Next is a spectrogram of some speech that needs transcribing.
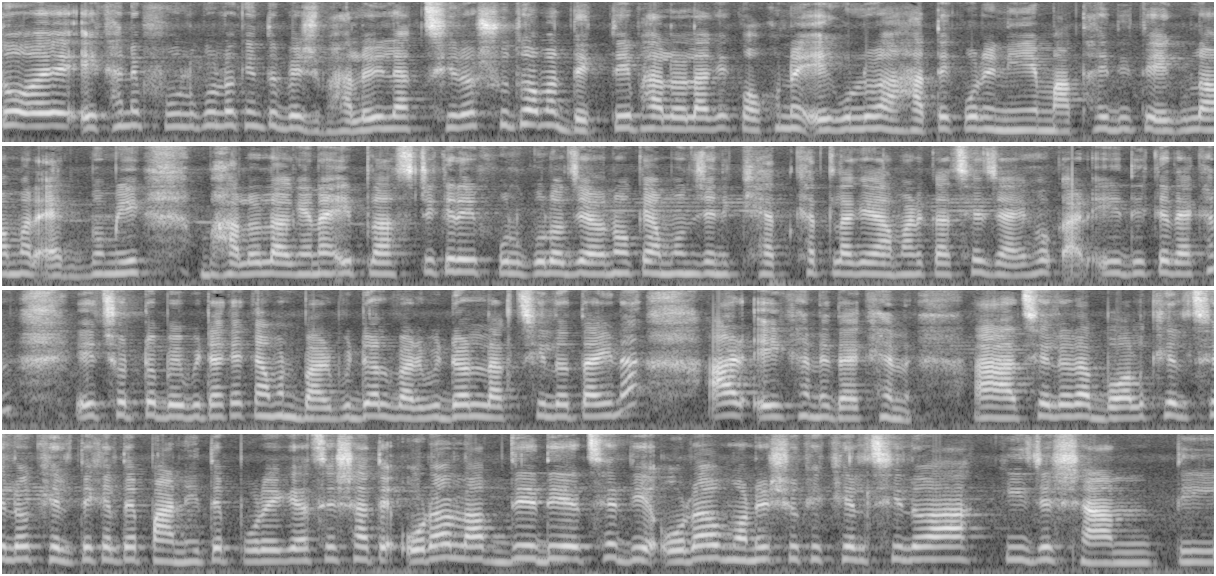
তো এখানে ফুলগুলো কিন্তু বেশ ভালোই লাগছিল। শুধু আমার দেখতেই ভালো লাগে, কখনো এগুলো হাতে করে নিয়ে মাথায় দিতে এগুলো আমার একদমই ভালো লাগে না। এই প্লাস্টিকের এই ফুলগুলো যেন কেমন জানি খ্যাত খ্যাত লাগে আমার কাছে। যাই হোক, আর এই দিকে দেখেন, এই ছোট্ট বেবিটাকে কেমন বারবি ডল বারবি ডল লাগছিল, তাই না? আর এইখানে দেখেন ছেলেরা বল খেলছিল, খেলতে খেলতে পানিতে পড়ে গেছে, সাথে ওরাও লাভ দিয়ে দিয়েছে, দিয়ে ওরাও মনের সুখে খেলছিল। আহ, কি যে শান্তি।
